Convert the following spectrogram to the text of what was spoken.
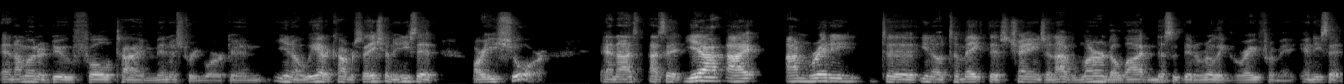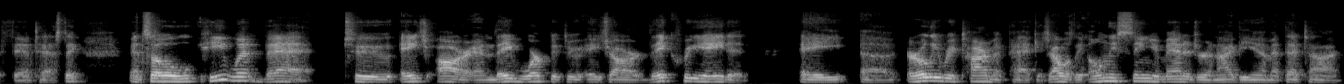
and I'm going to do full time ministry work. And, you know, we had a conversation and he said, Are you sure? And I, I said, Yeah, I, I'm ready to, you know, to make this change. And I've learned a lot and this has been really great for me. And he said, Fantastic. And so he went back to HR and they worked it through HR. They created a uh, early retirement package. I was the only senior manager in IBM at that time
